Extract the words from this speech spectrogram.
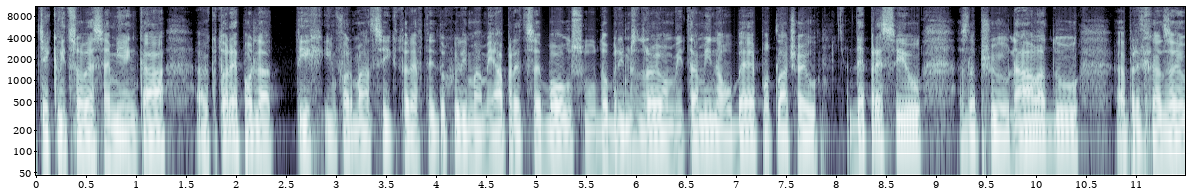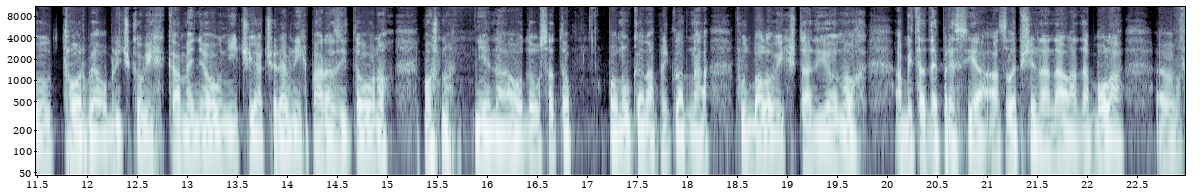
tekvicové semienka, e, ktoré podľa tých informácií, ktoré v tejto chvíli mám ja pred sebou, sú dobrým zdrojom vitamínov B, potlačajú depresiu, zlepšujú náladu, e, predchádzajú tvorbe obličkových kameňov, ničia črevných parazitov. Ono možno nie náhodou sa to ponúka napríklad na futbalových štadiónoch, aby tá depresia a zlepšená nálada bola e, v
